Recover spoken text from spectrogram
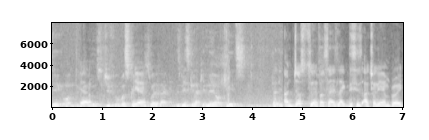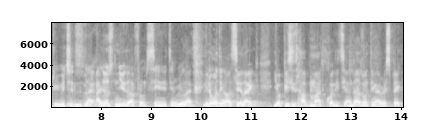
thing on the Yeah. clothes. Do you feel? But screen Yeah. prints is where they like it's basically like a layer of plates they And just to emphasize, like this is actually embroidery, which is like I just knew that from seeing it in real life. You know, one thing I would say, like your pieces have mad quality, and that's one thing I respect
